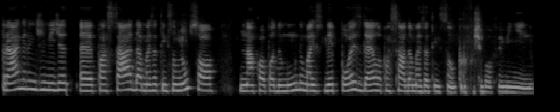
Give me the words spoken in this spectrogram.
para a grande mídia é, passar dar mais atenção não só na Copa do Mundo, mas depois dela passar a dar mais atenção para o futebol feminino?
